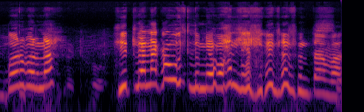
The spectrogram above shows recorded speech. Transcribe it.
बरोबर ना? हिथल्या नका उचलू मी बांधलेलं नाही अजून थांबा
